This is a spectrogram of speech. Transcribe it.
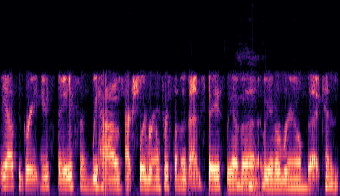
yeah, it's a great new space, and we have actually room for some event space. We have a we have a room that can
